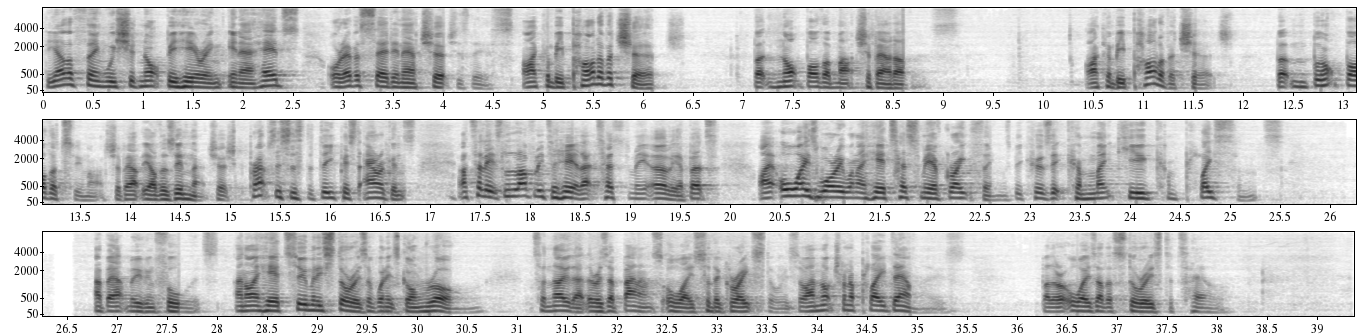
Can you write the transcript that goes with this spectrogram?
the other thing we should not be hearing in our heads or ever said in our church is this I can be part of a church, but not bother much about others. I can be part of a church, but not bother too much about the others in that church. Perhaps this is the deepest arrogance. I tell you, it's lovely to hear that testimony earlier, but I always worry when I hear testimony of great things because it can make you complacent about moving forwards. And I hear too many stories of when it's gone wrong to know that there is a balance always to the great stories. So I'm not trying to play down those, but there are always other stories to tell.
